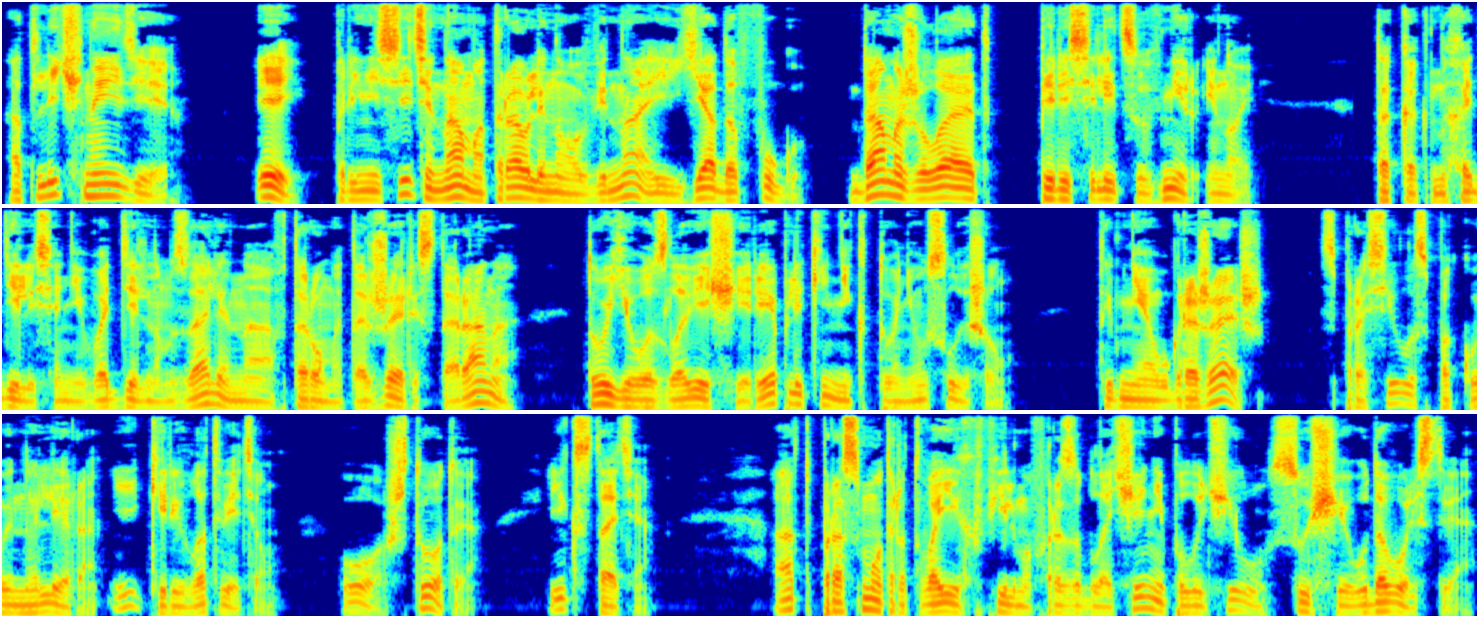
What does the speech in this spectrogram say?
"Отличная идея. Эй, принесите нам отравленного вина и яда фугу. Дама желает переселиться в мир иной". Так как находились они в отдельном зале на втором этаже ресторана, то его зловещие реплики никто не услышал. «Ты мне угрожаешь?» — спросила спокойно Лера, и Кирилл ответил. «О, что ты? И, кстати, от просмотра твоих фильмов разоблачений получил сущее удовольствие.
